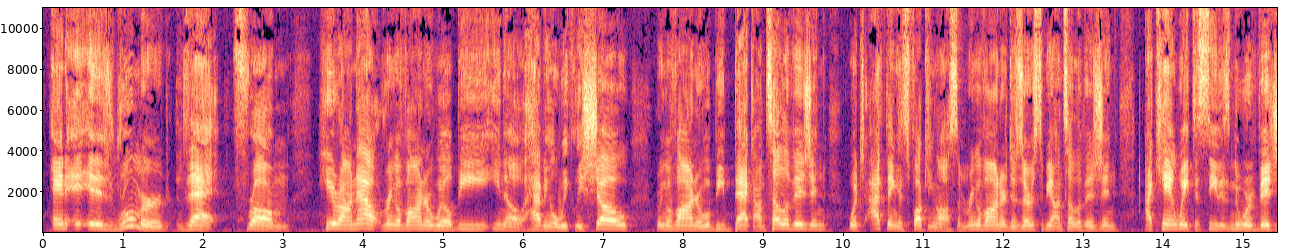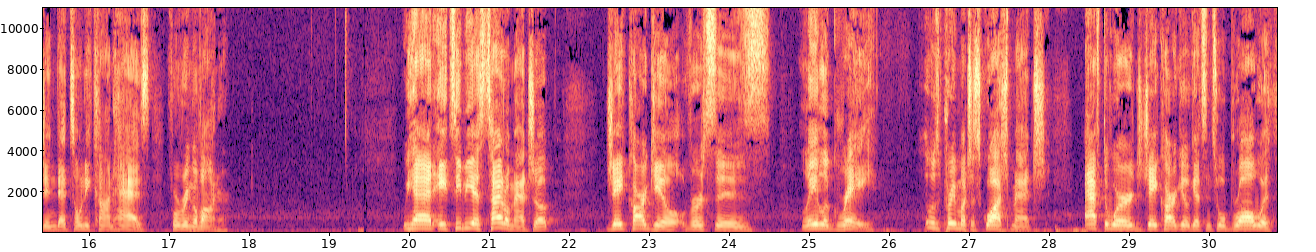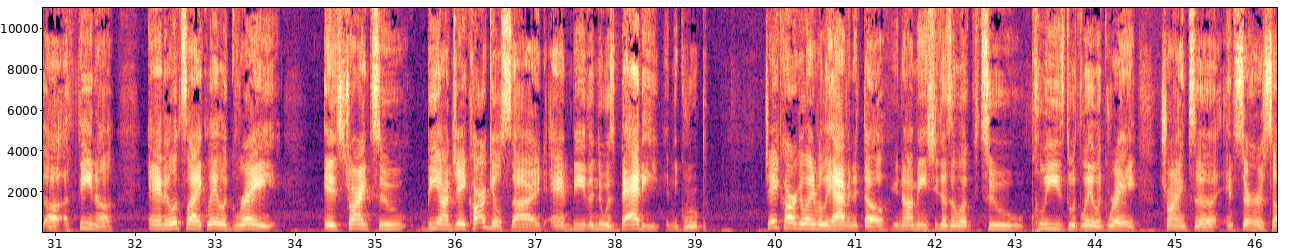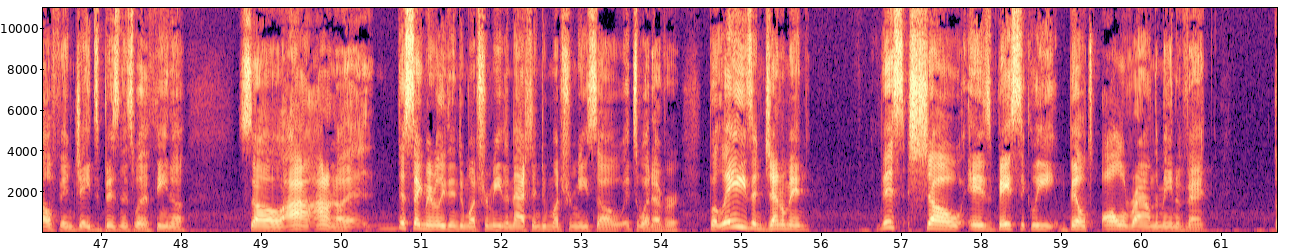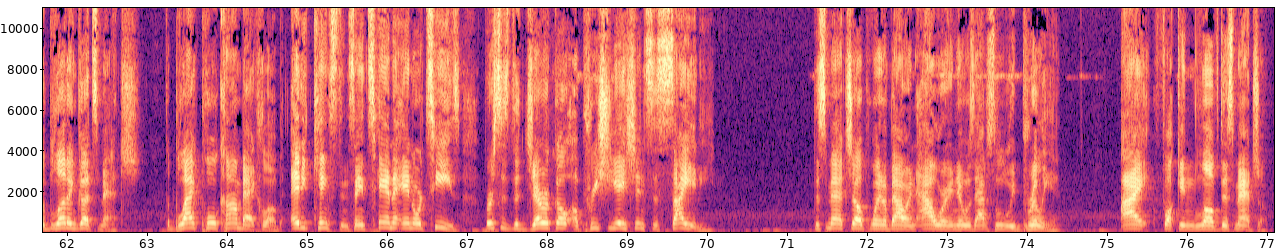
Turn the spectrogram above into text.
And it is rumored that from here on out, Ring of Honor will be, you know, having a weekly show. Ring of Honor will be back on television, which I think is fucking awesome. Ring of Honor deserves to be on television. I can't wait to see this newer vision that Tony Khan has for Ring of Honor. We had a TBS title matchup Jade Cargill versus Leila Grey. It was pretty much a squash match. Afterwards, Jade Cargill gets into a brawl with uh, Athena, and it looks like Leila Grey is trying to be on Jay Cargill's side and be the newest baddie in the group. Jay Cargill ain't really having it though. You know what I mean? She doesn't look too pleased with Leila Grey trying to insert herself in Jade's business with Athena. So I I don't know this segment really didn't do much for me. The match didn't do much for me, so it's whatever. But ladies and gentlemen, this show is basically built all around the main event. The blood and guts match. The Blackpool Combat Club, Eddie Kingston, Santana, and Ortiz versus the Jericho Appreciation Society. This matchup went about an hour and it was absolutely brilliant. I fucking love this matchup.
